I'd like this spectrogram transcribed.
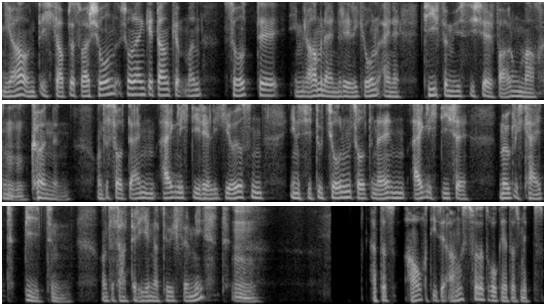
Ja, und ich glaube, das war schon, schon ein Gedanke. Man sollte im Rahmen einer Religion eine tiefe mystische Erfahrung machen mhm. können. Und es sollte einem eigentlich die religiösen Institutionen sollten einem eigentlich diese Möglichkeit bieten. Und das hat er hier natürlich vermisst. Mhm. Hat das auch diese Angst vor der Droge etwas mit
